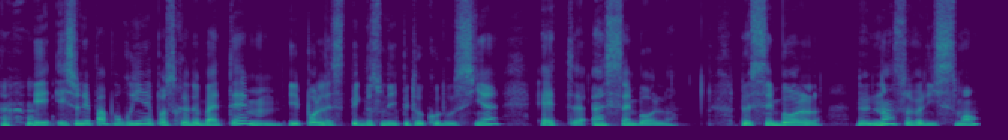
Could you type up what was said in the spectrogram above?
et, et ce n'est pas pour rien, parce que le baptême, et Paul l'explique dans son épître aux Colossiens, est un symbole. Le symbole d'un ensevelissement.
